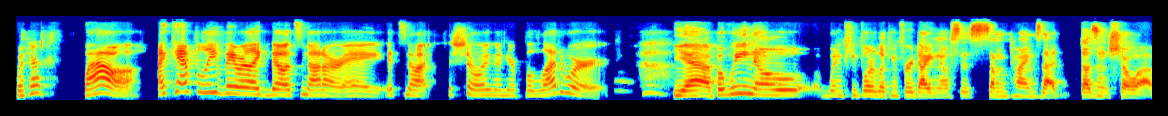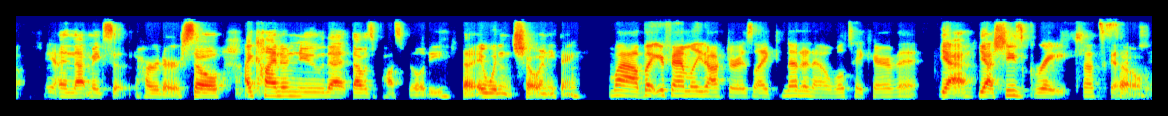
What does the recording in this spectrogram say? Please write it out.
with her. Wow, I can't believe they were like, "No, it's not RA. It's not showing on your blood work." yeah, but we know when people are looking for a diagnosis, sometimes that doesn't show up yeah. and that makes it harder. So I kind of knew that that was a possibility that it wouldn't show anything. Wow. But your family doctor is like, no, no, no, we'll take care of it. Yeah. Yeah. She's great. That's good. So.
